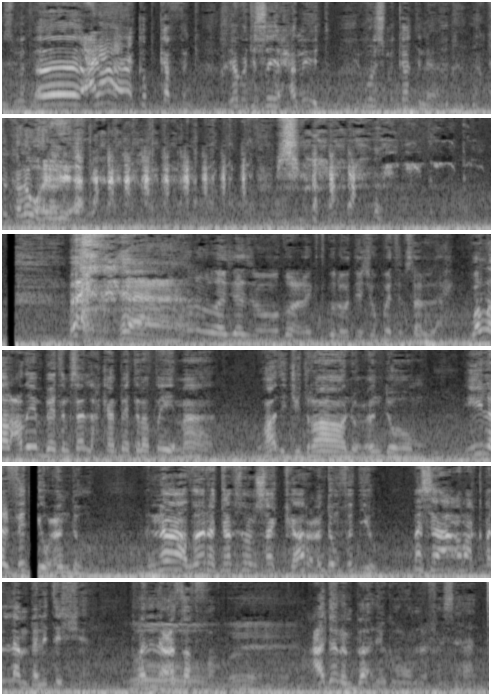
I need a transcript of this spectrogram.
سمكه إيه على كب كفك. يقعد يصيح حميد. يقول سمكتنا كلوها يا عيال. أنا والله جاز موضوع انك تقول ودي أشوف بيت مسلح. والله العظيم بيت مسلح كان بيتنا طين ما. وهذه جدران وعندهم إلى الفيديو عندهم. الناظر التلفزيون مسكر عندهم فيديو. بس راقب اللمبه اللي تشهر. تولع تطفى أوه، إيه. عاد أنا مبألي أقول من الفساد.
